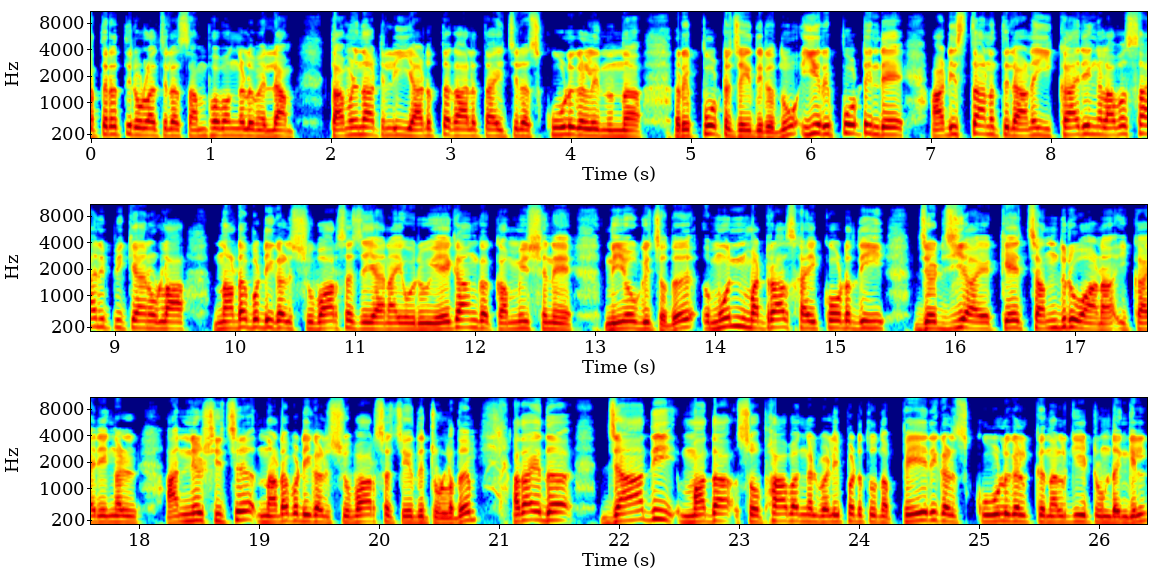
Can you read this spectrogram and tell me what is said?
അത്തരത്തിലുള്ള ചില സംഭവങ്ങളുമെല്ലാം തമിഴ്നാട്ടിൽ ഈ അടുത്ത കാലത്തായി ചില സ്കൂളുകളിൽ നിന്ന് റിപ്പോർട്ട് ചെയ്തിരുന്നു. ഈ റിപ്പോർട്ടിന്റെ അടിസ്ഥാനത്തിലാണ് ഈ കാര്യങ്ങൾ അവസാനിപ്പിക്കാനുള്ള നടപടികൾ ശുപാർശ ചെയ്യാനായി ഒരു ഏകാംഗ കമ്മീഷനെ നിയോഗിച്ചത്. മുൻ മദ്രാസ് ഹൈക്കോടതി ജഡ്ജിയായ കെ ചന്ദ്രുവാണ് ഇക്കാര്യങ്ങൾ കാര്യങ്ങൾ അന്വേഷിച്ച് നടപടികൾ ശുപാർശ ചെയ്തിട്ടുള്ളത്. അതായത് ജാതി മത സ്വഭാവങ്ങൾ വെളിപ്പെടുത്തുന്ന പേരുകൾ സ്കൂളുകൾക്ക് നൽകിയിട്ടുണ്ടെങ്കിൽ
